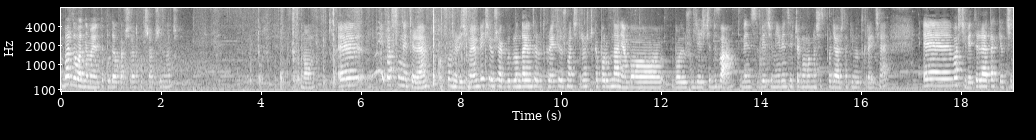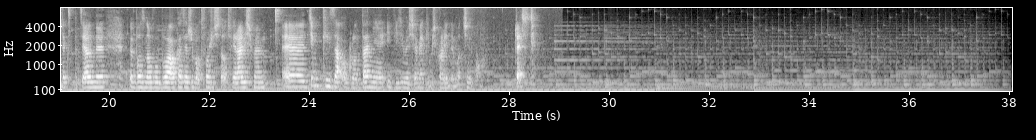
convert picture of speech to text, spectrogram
Bardzo ładne mają te pudełka w środku, trzeba przyznać. No. Y, I chyba w sumie tyle. Otworzyliśmy. Wiecie już jak wyglądają te loot już macie troszeczkę porównania, bo, bo już widzieliście dwa, więc wiecie mniej więcej czego można się spodziewać w takim loot. E, właściwie tyle, taki odcinek specjalny, bo znowu była okazja, żeby otworzyć, to otwieraliśmy. E, dzięki za oglądanie i widzimy się w jakimś kolejnym odcinku. Cześć!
